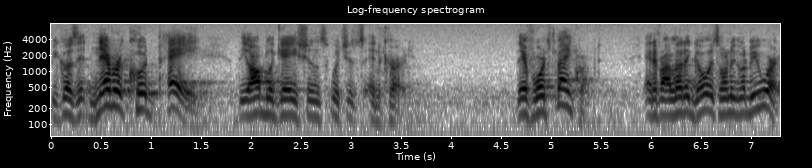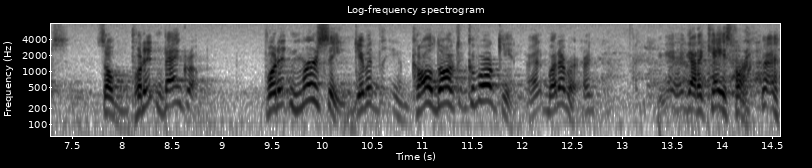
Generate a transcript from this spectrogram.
because it never could pay the obligations which it's incurred. Therefore, it's bankrupt. And if I let it go, it's only going to be worse. So put it in bankrupt. Put it in mercy. Give it, call Dr. Kevorkian, right? whatever. Right? got a case for him.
